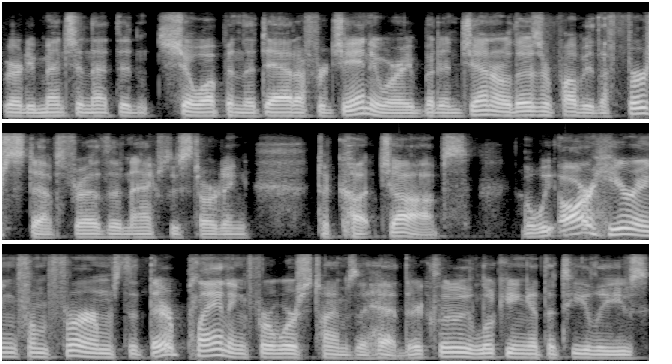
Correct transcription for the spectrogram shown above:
we already mentioned that didn't show up in the data for January. But in general, those are probably the first steps rather than actually starting to cut jobs. But we are hearing from firms that they're planning for worse times ahead. They're clearly looking at the tea leaves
